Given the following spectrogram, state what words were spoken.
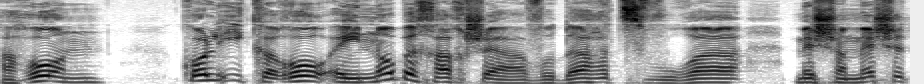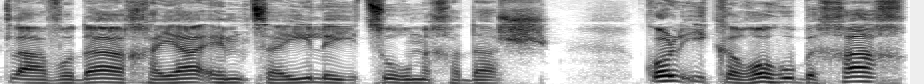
ההון, כל עיקרו אינו בכך שהעבודה הצבורה משמשת לעבודה החיה אמצעי לייצור מחדש. כל עיקרו הוא בכך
